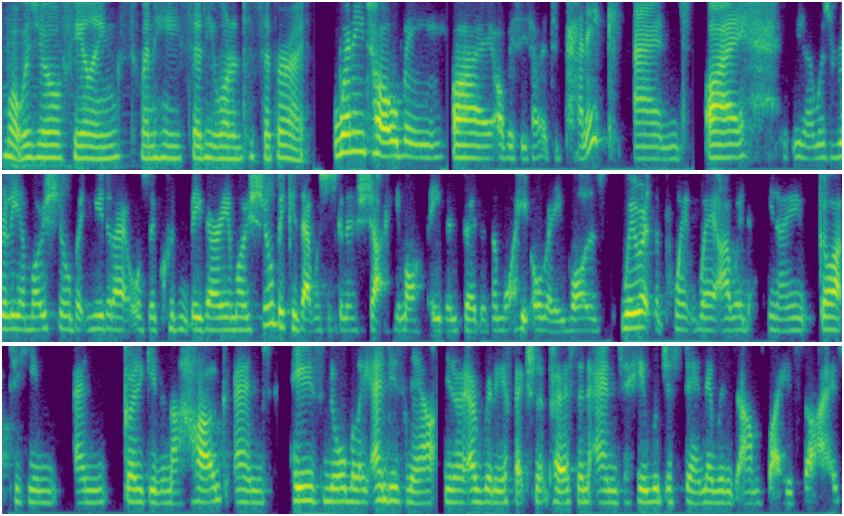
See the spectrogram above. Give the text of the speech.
What was your feelings when he said he wanted to separate? When he told me, I obviously started to panic and I, you know, was really emotional, but knew that I also couldn't be very emotional because that was just going to shut him off even further than what he already was. We were at the point where I would, you know, go up to him and go to give him a hug. And he's normally and is now, you know, a really affectionate person. And he would just stand there with his arms by his side.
